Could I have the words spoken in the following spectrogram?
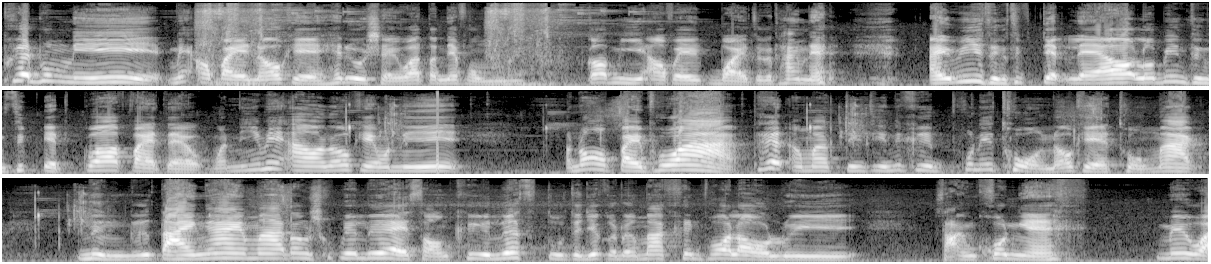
เพื่อนพวกนี้ไม่เอาไปเนาะโอเค ให้ดูเฉยว่าตอนนี้ผมก็มีเอาไปบ่อยจนกระทั่งเนี้ยไอวี่ถึง 17 แล้วโรบินถึง 11 กว่าไปแต่วันนี้ไม่เอานะโอเควันนี้ เอาน้องออกไปเพราะว่าถ้าเกิดเอามาจริงๆนี่คือพวกนี้ถ่วงนะโอเคถ่วงมากหนึ่งคือตายง่ายมากต้องชุบเรื่อยๆสองคือเลือดศัตรูจะเยอะกว่าเดิมมากขึ้นเพราะเราลุยสามคนไงไม่ไหว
